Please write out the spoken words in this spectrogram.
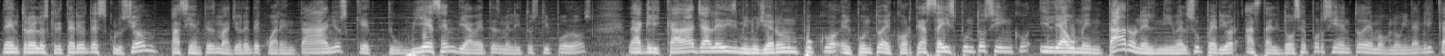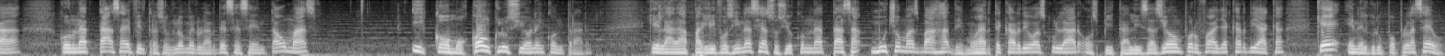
Dentro de los criterios de exclusión, pacientes mayores de 40 años que tuviesen diabetes mellitus tipo 2. La glicada ya le disminuyeron un poco el punto de corte a 6.5 y le aumentaron el nivel superior hasta el 12% de hemoglobina glicada con una tasa de filtración glomerular de 60 o más. Y como conclusión encontraron que la dapaglifosina se asoció con una tasa mucho más baja de muerte cardiovascular, hospitalización por falla cardíaca que en el grupo placebo,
